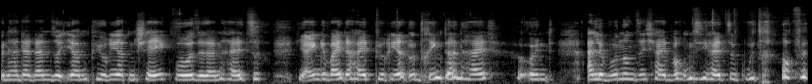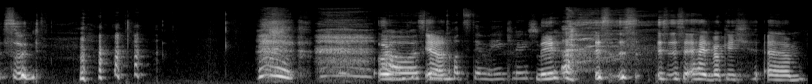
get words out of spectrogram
und hat ja dann so ihren pürierten Shake, wo sie dann halt so die Eingeweide halt püriert und trinkt dann halt. Und alle wundern sich halt, warum sie halt so gut drauf ist und. und aber es klingt ja, trotzdem eklig. nee, es ist, es ist halt wirklich ähm,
